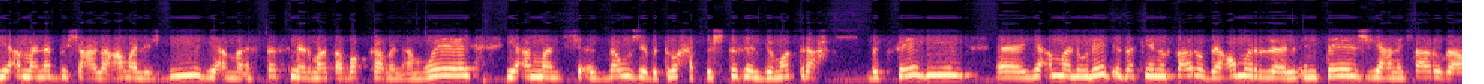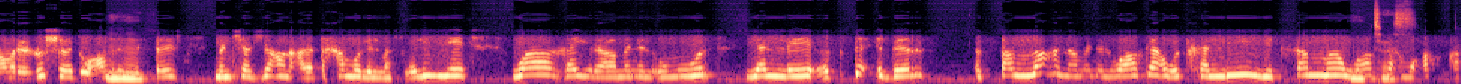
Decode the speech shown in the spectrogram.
يا أما نبش على عمل جديد يا أما أستثمر ما تبقى من أموال يا أما الزوجة بتروح بتشتغل بمطرح بتساهم آه يا أما الأولاد إذا كانوا صاروا بعمر الإنتاج يعني صاروا بعمر الرشد وعمر الإنتاج بنشجعهم على تحمل المسؤولية وغيرها من الأمور يلي بتقدر تطلعنا من الواقع وتخليه يتسمى واقع مؤقت.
